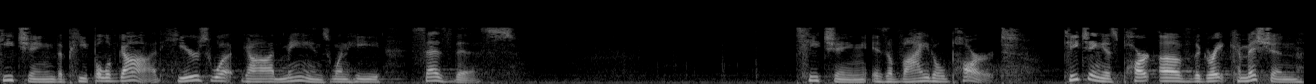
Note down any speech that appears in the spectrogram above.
teaching the people of God. Here's what God means when He says this. Teaching is a vital part. Teaching is part of the Great Commission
